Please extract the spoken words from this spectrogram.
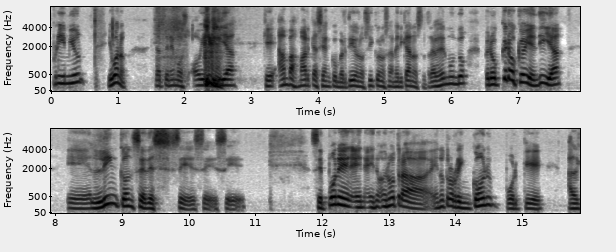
premium. Y bueno, ya tenemos hoy en día que ambas marcas se han convertido en los iconos americanos a través del mundo, pero creo que hoy en día eh, Lincoln se, se, pone en, otra, en otro rincón porque al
